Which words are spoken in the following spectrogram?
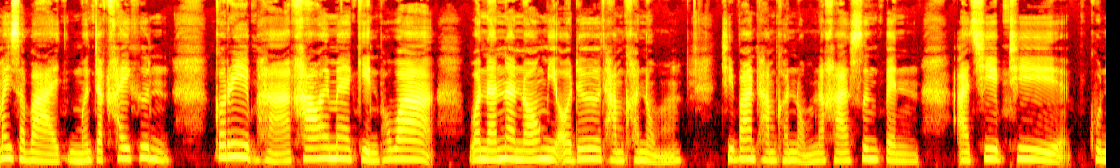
ไม่สบาย เหมือนจะไข้ขึ้น ก็รีบหาข้าวให้แม่กิน เพราะว่าวันนั้นน่ะน้องมีออเดอร์ทำขนมที่บ้านทำขนมนะคะ ซึ่งเป็นอาชีพที่คุณ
